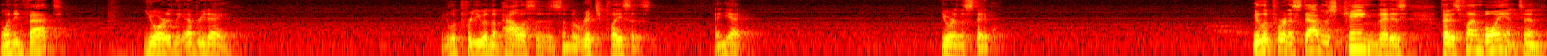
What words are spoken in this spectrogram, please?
when in fact, you are in the everyday. We look for you in the palaces and the rich places, and yet, you are in the stable. We look for an established king that is, that is flamboyant and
